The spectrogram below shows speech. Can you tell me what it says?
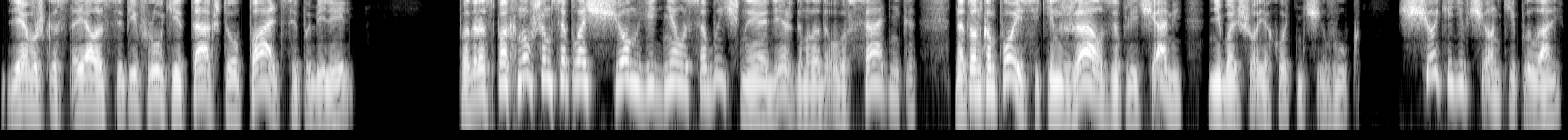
Девушка стояла, сцепив руки так, что пальцы побелели. Под распахнувшимся плащом виднелась обычная одежда молодого всадника, на тонком поясе кинжал, за плечами небольшой охотничий лук. Щеки девчонки пылали.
